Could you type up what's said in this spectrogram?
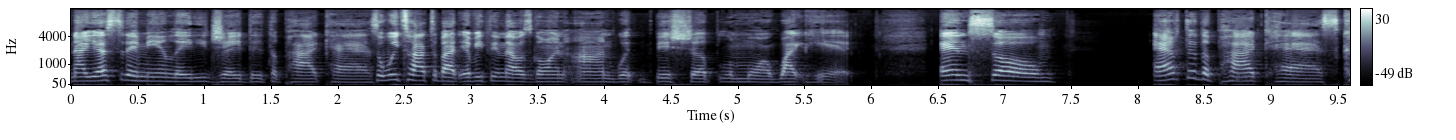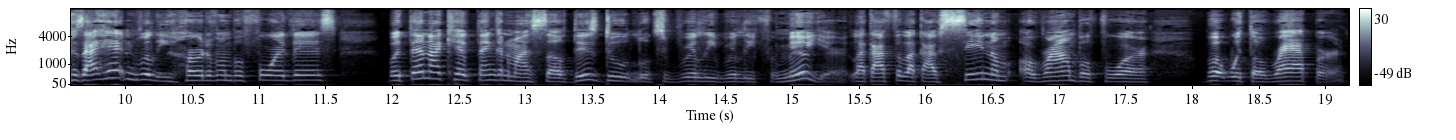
Now, yesterday, me and Lady J did the podcast. So, we talked about everything that was going on with Bishop Lamar Whitehead. And so, after the podcast, because I hadn't really heard of him before this, but then I kept thinking to myself, this dude looks really, really familiar. Like I feel like I've seen him around before, but with a rapper.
